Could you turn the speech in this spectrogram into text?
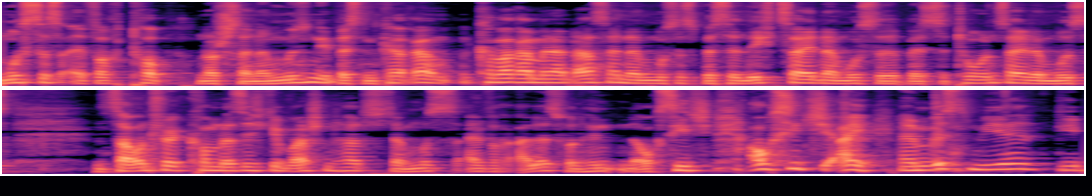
muss das einfach top-notch sein. Da müssen die besten Kam Kameramänner da sein, da muss das beste Licht sein, da muss der beste Ton sein, da muss ein Soundtrack kommen, der sich gewaschen hat, da muss einfach alles von hinten, auch, CGI, auch CGI, dann müssen wir, die,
